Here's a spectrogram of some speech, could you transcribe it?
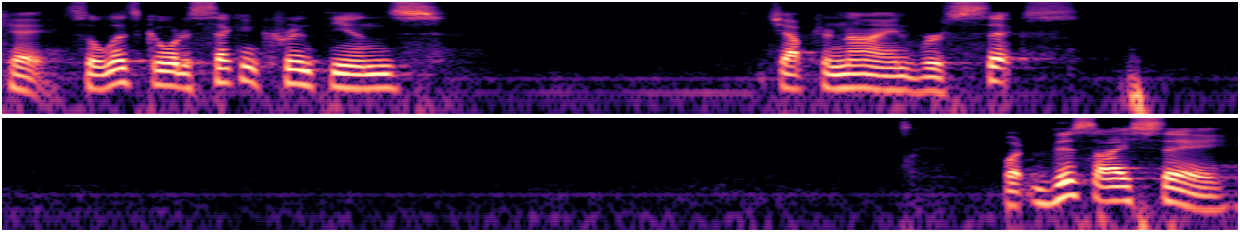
Okay, so let's go to 2 Corinthians chapter 9, verse 6. But this I say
